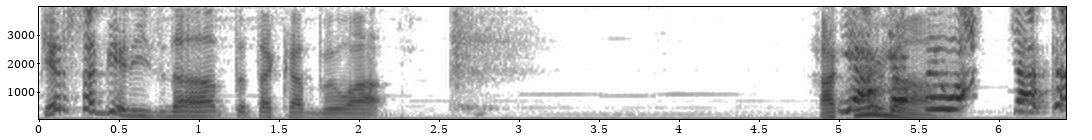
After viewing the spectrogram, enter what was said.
Pierwsza bielizna to taka była... Hakuna. Jaka była? Jaka?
